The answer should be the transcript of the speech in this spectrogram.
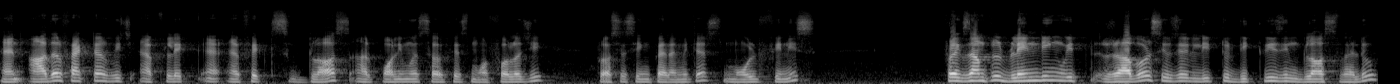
and other factor which affect, uh, affects gloss are polymer surface morphology, processing parameters, mold finish. For example, blending with rubbers usually lead to decrease in gloss value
